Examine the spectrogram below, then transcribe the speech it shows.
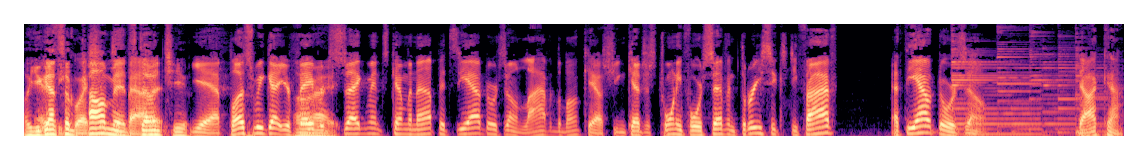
Oh, you got some comments, don't it. you? Yeah. Plus, we got your favorite right. segments coming up. It's the Outdoor Zone live at the bunkhouse. You can catch us 24 7, 365 at theoutdoorzone.com.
